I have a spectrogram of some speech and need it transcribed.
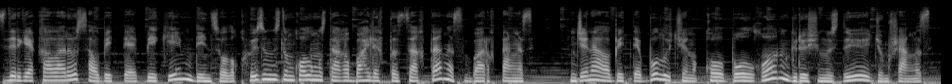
сиздерге кааларыбыз албетте бекем ден соолук өзүңүздүн колуңуздагы байлыкты сактаңыз барктаңыз. Жана албетте бул үчүн болгон күрөшүңүздү жумшаңыз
